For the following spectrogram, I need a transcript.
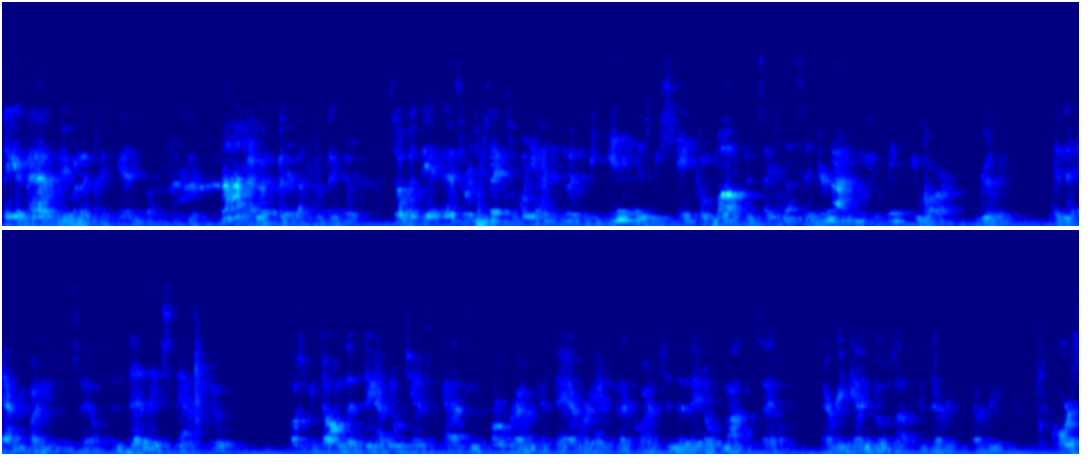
They get mad at me when I say candy bars. But, that's what they do. So, the, that's what you're saying. So what you had to do at the beginning is we shake them up and say, listen, you're not who you think you are, really. And that everybody's in sales. And then they snap through. Plus, we tell them that they have no chance of passing the program if they ever answer that question that they don't not in sales. Every hand goes up because every every course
